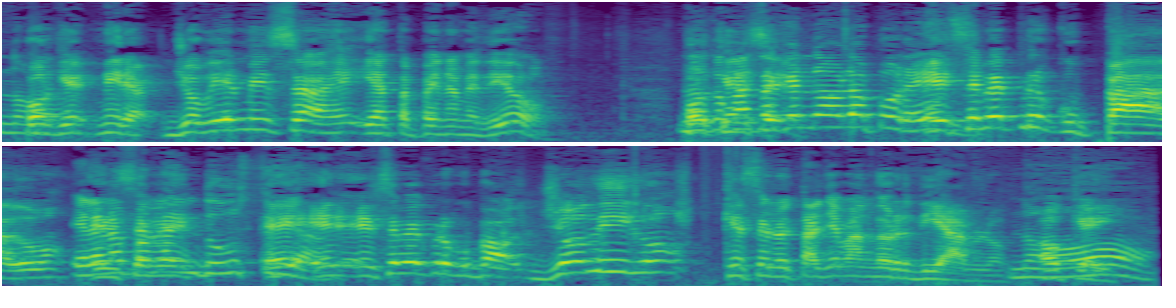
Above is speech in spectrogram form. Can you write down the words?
No. Porque, mira, yo vi el mensaje y hasta pena me dio. Lo que pasa es que él no habla por él. Él se ve preocupado. Él se por la industria. eh, Él, él se ve preocupado. Yo digo que se lo está llevando el diablo. No.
